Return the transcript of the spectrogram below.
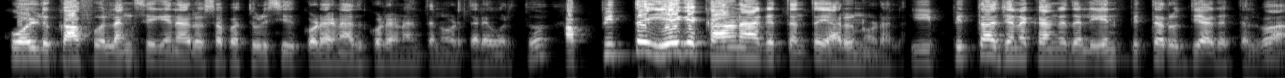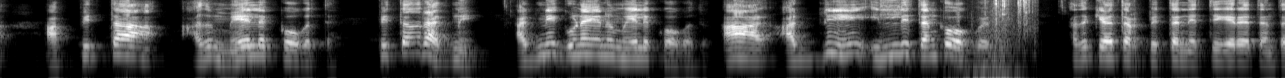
ಕೋಲ್ಡ್ ಕಾಫ್ ಲಂಗ್ಸಿಗೆ ಏನಾದ್ರು ಸ್ವಲ್ಪ ತುಳಸಿ ಕೊಡೋಣ, ಅದು ಕೊಡೋಣ ಅಂತ ನೋಡ್ತಾರೆ ಹೊರತು, ಆ ಪಿತ್ತ ಹೇಗೆ ಕಾರಣ ಆಗುತ್ತಂತ ಯಾರು ನೋಡಲ್ಲ. ಈ ಪಿತ್ತ ಜನಕಾಂಗದಲ್ಲಿ ಏನ್ ಪಿತ್ತ ವೃದ್ಧಿ ಆಗುತ್ತಲ್ವಾ? ಆ ಪಿತ್ತ ಅದು ಮೇಲಕ್ಕೆ ಹೋಗುತ್ತೆ. ಪಿತ್ತ ಅಂದ್ರೆ ಅಗ್ನಿ. ಅಗ್ನಿ ಗುಣ ಏನು ಮೇಲಕ್ಕೆ ಹೋಗೋದು? ಆ ಅಗ್ನಿ ಇಲ್ಲಿ ತನಕ ಹೋಗ್ಬೇಕು. ಅದಕ್ಕೆ ಹೇಳ್ತಾರೆ, ಪಿತ್ತ ನೆತ್ತಿಗೆರೆತೆ ಅಂತ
